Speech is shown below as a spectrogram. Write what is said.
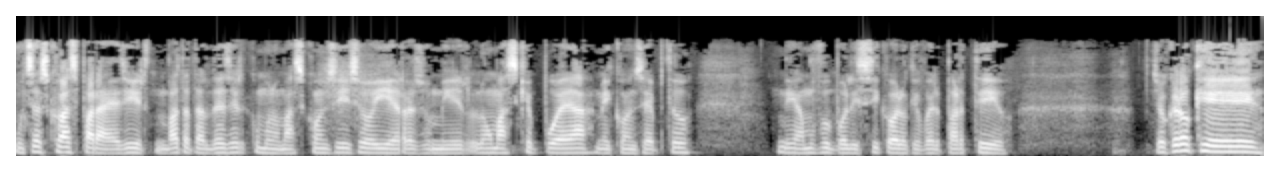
muchas cosas para decir. Voy a tratar de ser como lo más conciso y de resumir lo más que pueda mi concepto, digamos, futbolístico de lo que fue el partido. Yo creo que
